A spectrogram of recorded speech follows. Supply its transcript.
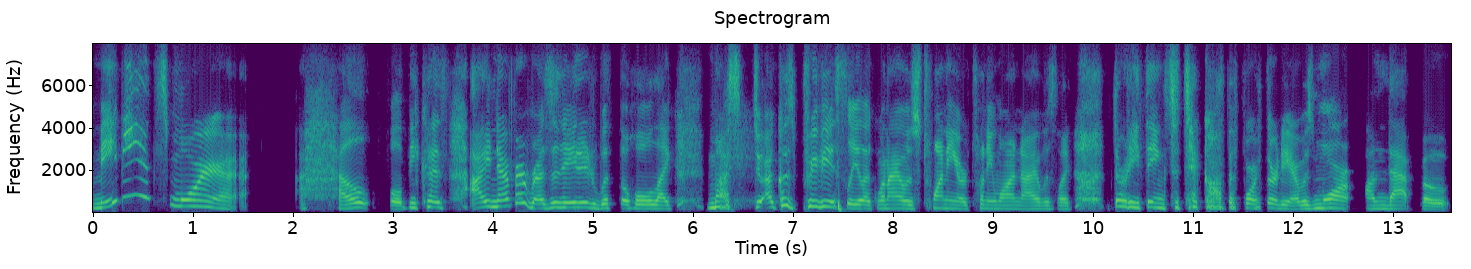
maybe it's more helpful because I never resonated with the whole like must do because previously like when I was 20 or 21 I was like 30 things to tick off before 30 I was more on that boat.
